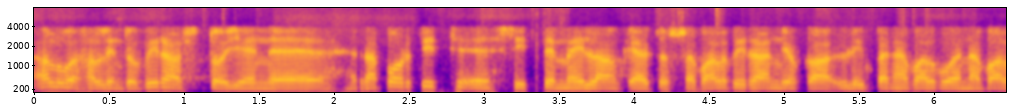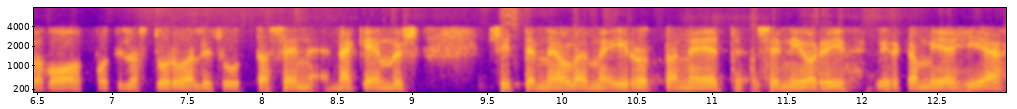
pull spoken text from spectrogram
aluehallintovirastojen eh, raportit. Eh, sitten meillä on käytössä Valviran, joka ylimpänä valvojana valvoo potilasturvallisuutta, sen näkemys. Sitten me olemme irrottaneet seniorivirkamiehiä,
